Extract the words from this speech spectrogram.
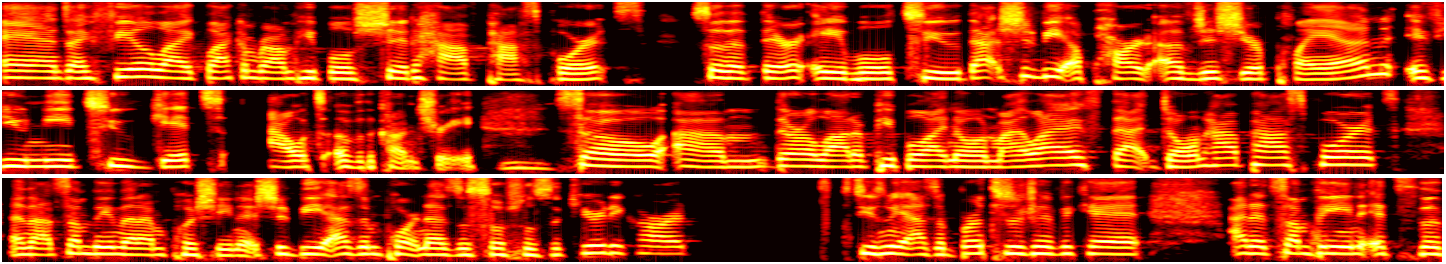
And I feel like black and brown people should have passports so that they're able to, that should be a part of just your plan if you need to get out of the country. Mm. So um, there are a lot of people I know in my life that don't have passports, and that's something that I'm pushing. It should be as important as a social security card. Excuse me, as a birth certificate. And it's something, it's the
